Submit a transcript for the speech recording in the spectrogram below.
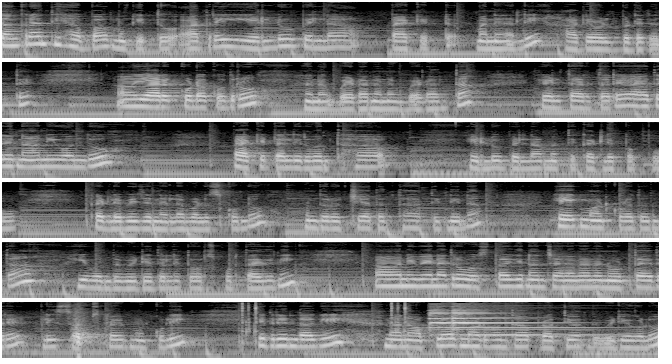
ಸಂಕ್ರಾಂತಿ ಹಬ್ಬ ಮುಗೀತು, ಆದರೆ ಈ ಎಳ್ಳು ಬೆಲ್ಲ ಪ್ಯಾಕೆಟ್ ಮನೆಯಲ್ಲಿ ಹಾಗೆ ಉಳಿದ್ಬಿಟ್ಟಿರುತ್ತೆ. ಯಾರಿಗೆ ಕೊಡೋಕ್ಕೋದ್ರೂ ನನಗೆ ಬೇಡ ನನಗೆ ಬೇಡ ಅಂತ ಹೇಳ್ತಾ ಇರ್ತಾರೆ. ಆದರೆ ನಾನು ಈ ಒಂದು ಪ್ಯಾಕೆಟಲ್ಲಿರುವಂತಹ ಎಳ್ಳು, ಬೆಲ್ಲ ಮತ್ತು ಕಡಲೆಪಪ್ಪು, ಕಡಲೆ ಬೀಜನೆಲ್ಲ ಬಳಸ್ಕೊಂಡು ಒಂದು ರುಚಿಯಾದಂತಹ ತಿಂಡಿನ ಹೇಗೆ ಮಾಡ್ಕೊಳ್ಳೋದು ಅಂತ ಈ ಒಂದು ವಿಡಿಯೋದಲ್ಲಿ ತೋರಿಸ್ಕೊಡ್ತಾ ಇದ್ದೀನಿ. ನೀವೇನಾದರೂ ಹೊಸದಾಗಿ ನನ್ನ ಚಾನಲನ್ನು ನೋಡ್ತಾ ಇದ್ದರೆ ಪ್ಲೀಸ್ ಸಬ್ಸ್ಕ್ರೈಬ್ ಮಾಡ್ಕೊಳ್ಳಿ. ಇದರಿಂದಾಗಿ ನಾನು ಅಪ್ಲೋಡ್ ಮಾಡುವಂತಹ ಪ್ರತಿಯೊಂದು ವಿಡಿಯೋಗಳು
